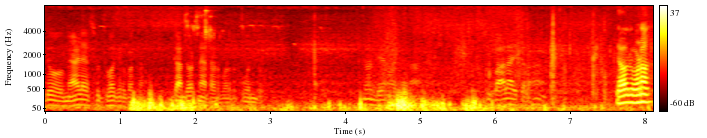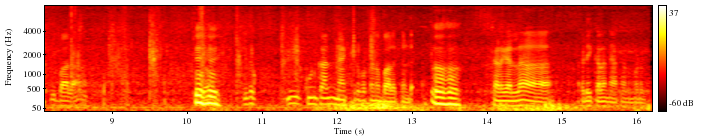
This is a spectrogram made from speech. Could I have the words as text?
ಇದು ಮೇಳೆ ಶುದ್ಧವಾಗಿರ್ಬೇಕು. ಗಂದೋಟ್ ನೇತಾಡ್ಬಾರ್ದು ಒಂದು. ಇನ್ನೊಂದು ಏನು ಮಾಡೋಣ ಈ ಬಾಲ ಆಯ್ತಲ್ಲ ಯಾವುದು ಅಣ್ಣ? ಈ ಬಾಲ. ಹ್ಞೂ ಹ್ಞೂ ಇದು ಈ ಕುಣ್ಕಾಲ ನ್ಯಾಕಿರ್ಬೇಕಣ್ಣ ಬಾಲ ತಂಡೆ. ಕೆಳಗೆಲ್ಲ ಅಡಿಕೆಲ್ಲ ನ್ಯಾಕಾಡ್ಬಾರ್ದು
